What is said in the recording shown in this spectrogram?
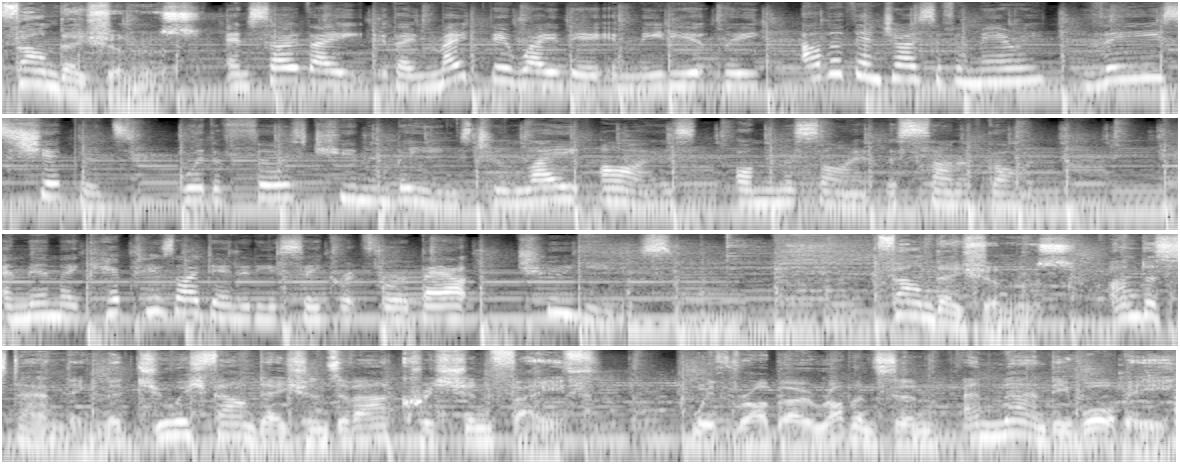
Foundations. And so they, they make their way there immediately. Other than Joseph and Mary, these shepherds were the first human beings to lay eyes on the Messiah, the Son of God. And then they kept his identity a secret for about two years. Foundations. Understanding the Jewish foundations of our Christian faith. With Robbo Robinson and Mandy Warby.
